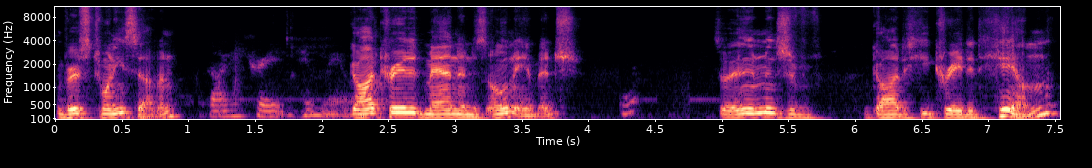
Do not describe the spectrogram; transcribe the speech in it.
verse 27. God created him. God created man in his own image. So in the image of God, he created him.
